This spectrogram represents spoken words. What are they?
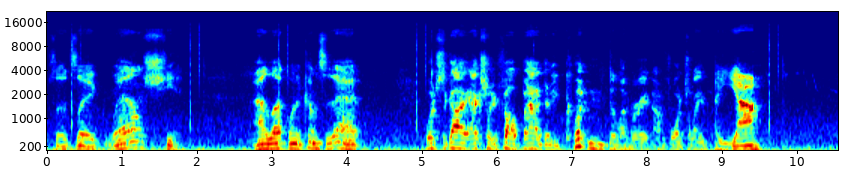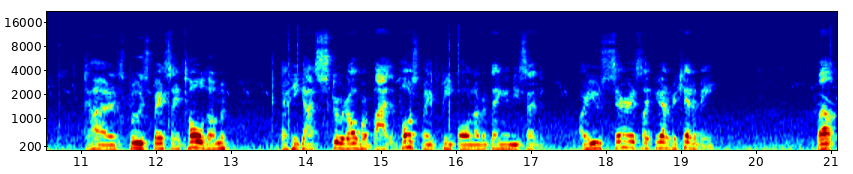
So it's like, well, shit. Of luck when it comes to that. Which the guy actually felt bad that he couldn't deliver it, unfortunately. Uh, yeah. Because Boost basically told him that he got screwed over by the Postmates people and everything, and he said, Are you serious? Like, you gotta be kidding me. Well,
